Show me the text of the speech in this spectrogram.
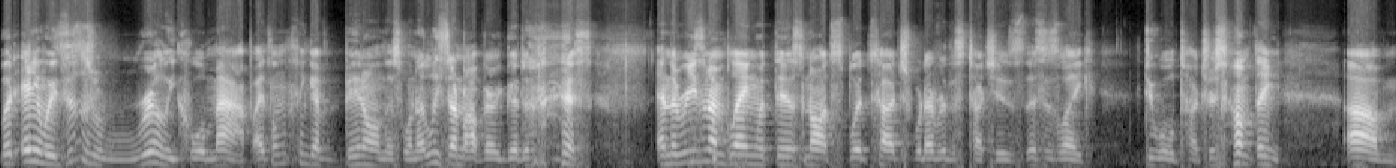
But anyways, this is a really cool map. I don't think I've been on this one. At least I'm not very good at this. And the reason I'm playing with this, not split touch, whatever this touch is, this is like dual touch or something, um,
